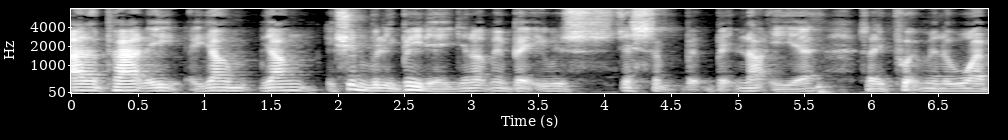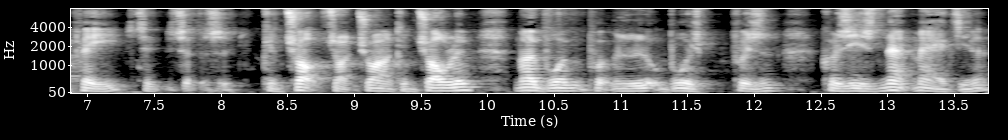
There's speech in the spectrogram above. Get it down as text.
And apparently, a young, young, he shouldn't really be there, you know what I mean? But he was just a bit, bit nutty, yeah. So they put him in a YP to, to, to control, try, try, and control him. No point put him in a little boy's prison because he's that mad, you know.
